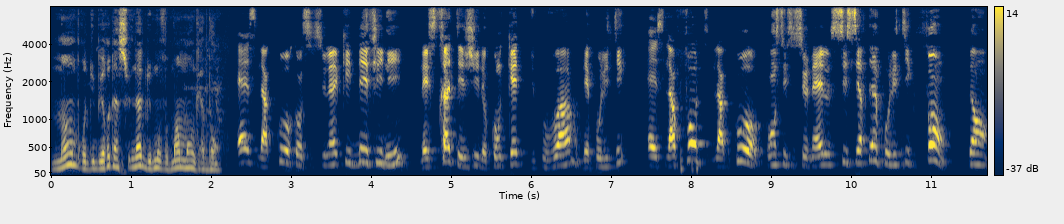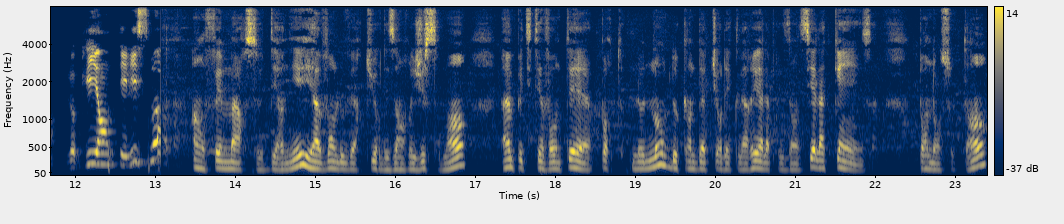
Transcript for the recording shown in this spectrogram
membre du bureau national du mouvement Mongabon. Est-ce la Cour constitutionnelle qui définit les stratégies de conquête du pouvoir des politiques Est-ce la faute de la Cour constitutionnelle si certains politiques font dans le clientélisme? En fin mars dernier et avant l'ouverture des enregistrements, un petit inventaire porte le nombre de candidatures déclarées à la présidentielle à 15. Pendant ce temps,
